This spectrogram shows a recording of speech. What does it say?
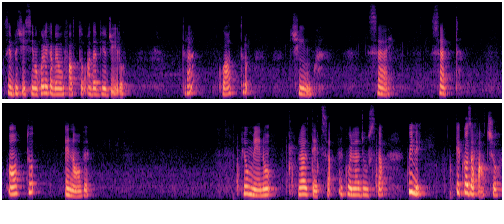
Semplicissimo, quelle che abbiamo fatto ad avvio giro. 3, 4, 5, 6, 7, 8 e 9. Più o meno l'altezza è quella giusta. Quindi che cosa faccio?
